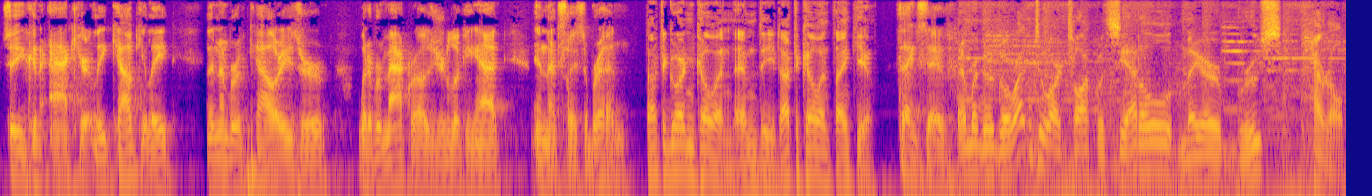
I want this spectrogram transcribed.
so you can accurately calculate the number of calories or whatever macros you're looking at in that slice of bread. Dr. Gordon Cohen, MD. Dr. Cohen, thank you. Thanks, Dave. And we're going to go right into our talk with Seattle Mayor Bruce Harrell.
